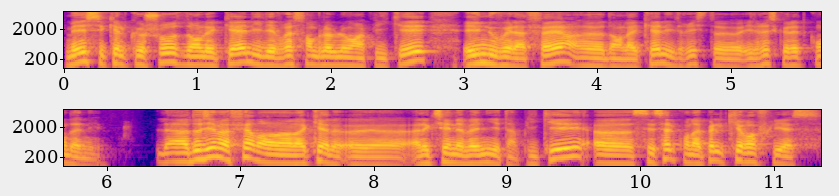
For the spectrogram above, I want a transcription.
mais c'est quelque chose dans lequel il est vraisemblablement impliqué, et une nouvelle affaire dans laquelle il risque d'être condamné. La deuxième affaire dans laquelle euh, Alexei Navalny est impliqué, euh, c'est celle qu'on appelle Kirov-Lies.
